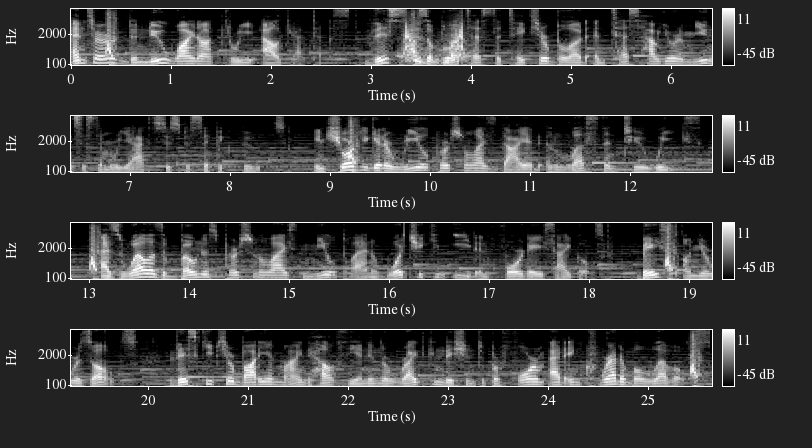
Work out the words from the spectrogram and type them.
Enter the new Why Not 3 ALCAT test. This is a blood test that takes your blood and tests how your immune system reacts to specific foods. In short, you get a real personalized diet in less than 2 weeks, as well as a bonus personalized meal plan of what you can eat in 4-day cycles, based on your results. This keeps your body and mind healthy and in the right condition to perform at incredible levels.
